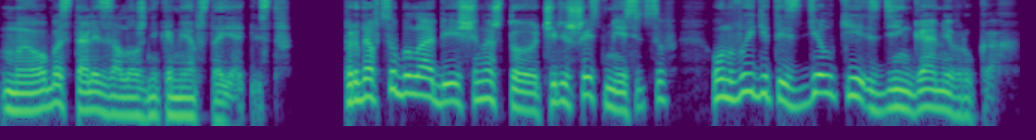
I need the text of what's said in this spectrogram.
Мы оба стали заложниками обстоятельств. Продавцу было обещано, что через шесть месяцев он выйдет из сделки с деньгами в руках.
